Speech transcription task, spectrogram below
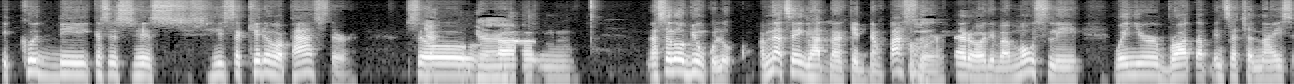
It could be because his, his he's a kid of a pastor. So yeah. Yeah. um nasa loob yung kulo. I'm not saying lahat ng kid ng pastor, pero 'di ba, mostly when you're brought up in such a nice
